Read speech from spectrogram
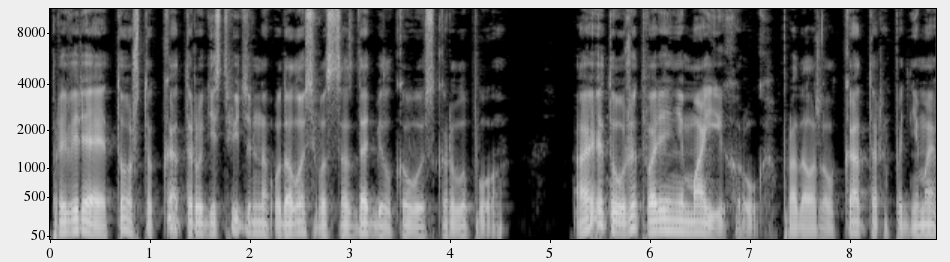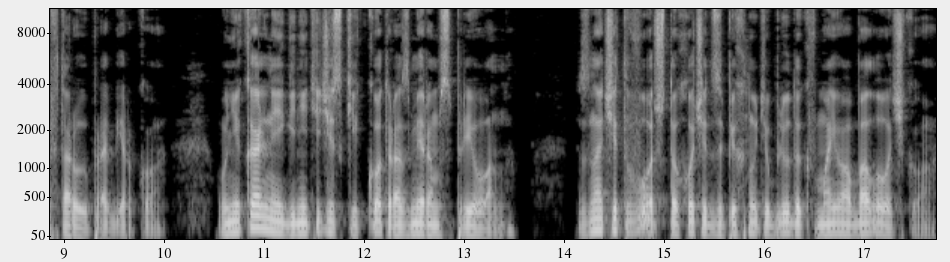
проверяя то, что Каттеру действительно удалось воссоздать белковую скорлупу. «А это уже творение моих рук», — продолжил Каттер, поднимая вторую пробирку. «Уникальный генетический код размером с прион. Значит, вот что хочет запихнуть ублюдок в мою оболочку.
